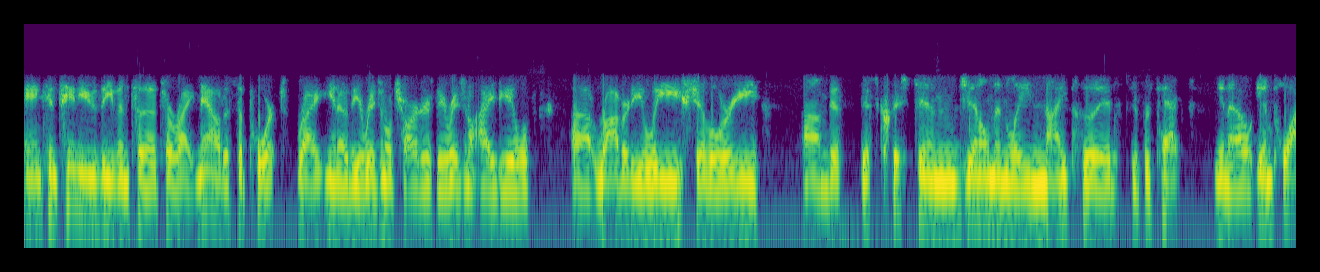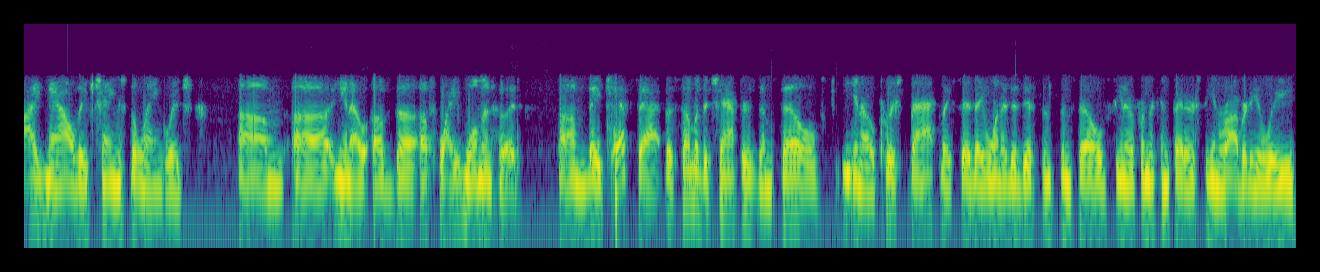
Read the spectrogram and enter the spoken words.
and continues even to to right now to support right you know the original charters, the original ideals, uh, Robert E. Lee chivalry, um, this this Christian gentlemanly knighthood to protect you know implied now they've changed the language um, uh, you know, of the of white womanhood. Um, they kept that, but some of the chapters themselves, you know, pushed back. They said they wanted to distance themselves, you know, from the Confederacy and Robert E. Lee,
